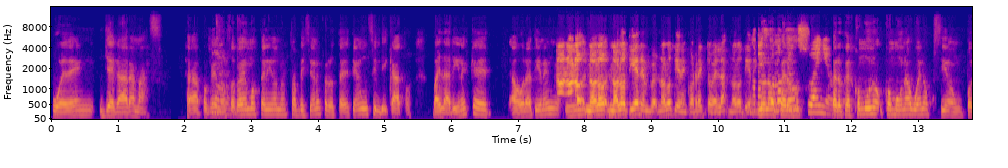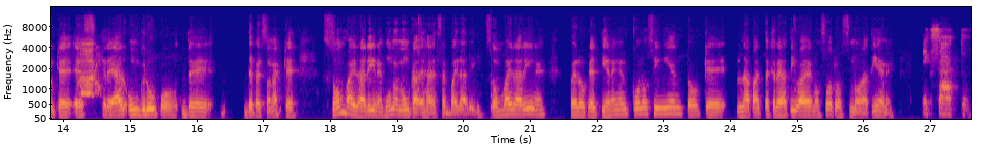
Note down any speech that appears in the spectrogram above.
pueden llegar a más. O sea, porque nosotros hemos tenido nuestras visiones, pero ustedes tienen un sindicato. Bailarines que ahora tienen... No, no, lo, no lo tienen, no lo tienen, correcto, ¿verdad? No lo tienen. Es como pero, un sueño. Pero que es como, uno, como una buena opción, porque es crear un grupo de, de personas que son bailarines. Uno nunca deja de ser bailarín. Son bailarines, pero que tienen el conocimiento que la parte creativa de nosotros no la tiene. Exacto.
